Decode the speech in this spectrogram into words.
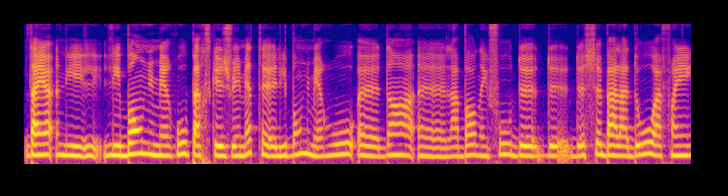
d'ailleurs, les, bons numéros, parce que je vais mettre euh, les bons numéros euh, dans la barre d'infos de, de, de, ce balado afin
